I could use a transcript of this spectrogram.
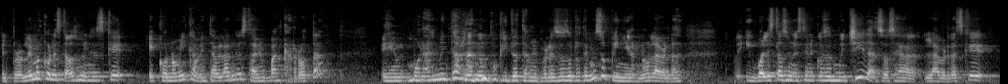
El problema con Estados Unidos es que económicamente hablando están en bancarrota, eh, moralmente hablando un poquito también, por eso nosotros tenemos opinión, no? La verdad, igual Estados Unidos tiene cosas muy chidas. O sea, la verdad es que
